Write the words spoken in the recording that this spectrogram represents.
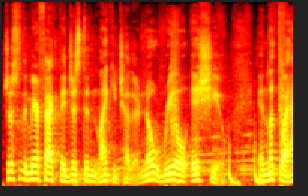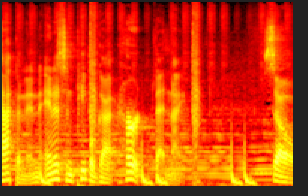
Just for the mere fact they just didn't like each other. No real issue. And look what happened. And innocent people got hurt that night. So,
